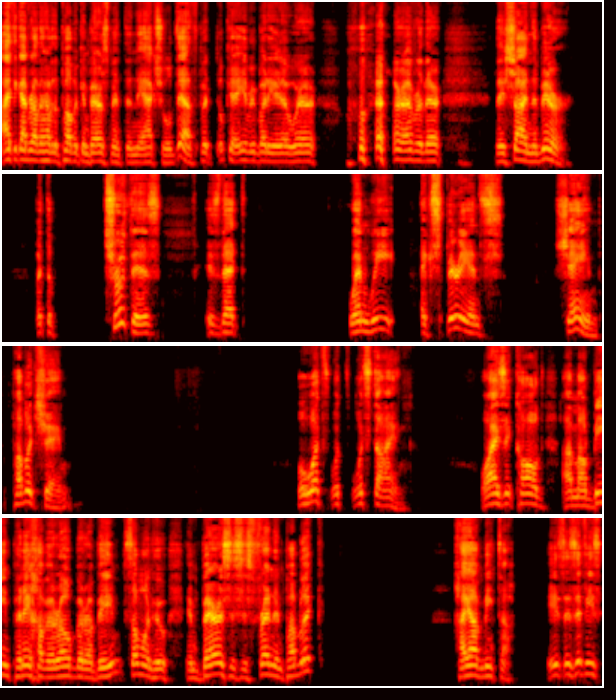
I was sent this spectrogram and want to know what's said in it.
I think I'd rather have the public embarrassment than the actual death, but okay, everybody uh, where wherever they're, they shine the mirror. But the truth is, is that when we experience shame, public shame, well, what's what, what's dying? Why is it called uh, Malbin Penei Chavero Berabim? Someone who embarrasses his friend in public? Hayav Mita. It's as if he's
